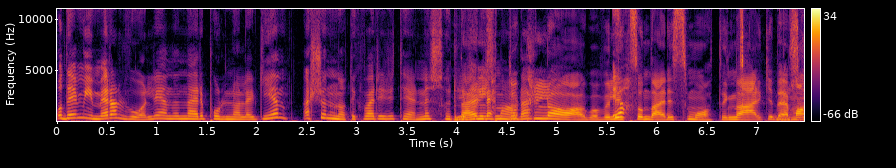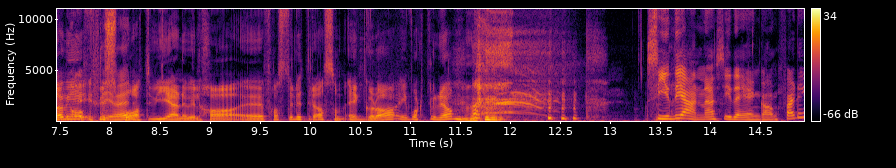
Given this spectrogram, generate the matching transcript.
Og det er mye mer alvorlig enn den der pollenallergien. Jeg skjønner at det kan være irriterende. Sorry Det er lett som å det. klage over litt Ja. sånn der i småting. Da er ikke det Nå skal vi huske på at vi gjerne vil ha eh, faste lyttere som er glad i vårt program. Si det gjerne. Si det én gang. Ferdig.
